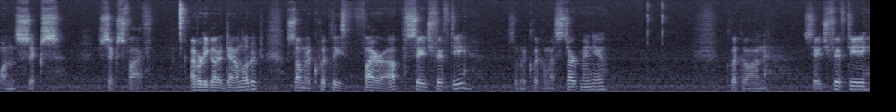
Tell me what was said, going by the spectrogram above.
1665. I've already got it downloaded, so I'm going to quickly fire up Sage 50. So I'm going to click on my Start menu, click on Sage 50.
